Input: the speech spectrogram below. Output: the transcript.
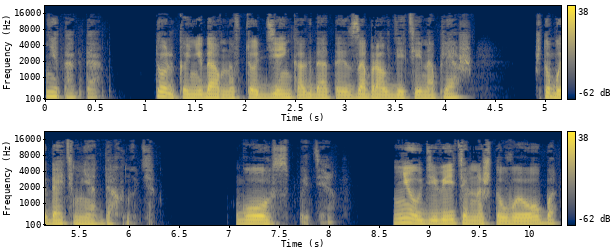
Не тогда. Только недавно, в тот день, когда ты забрал детей на пляж, чтобы дать мне отдохнуть. Господи, неудивительно, что вы оба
